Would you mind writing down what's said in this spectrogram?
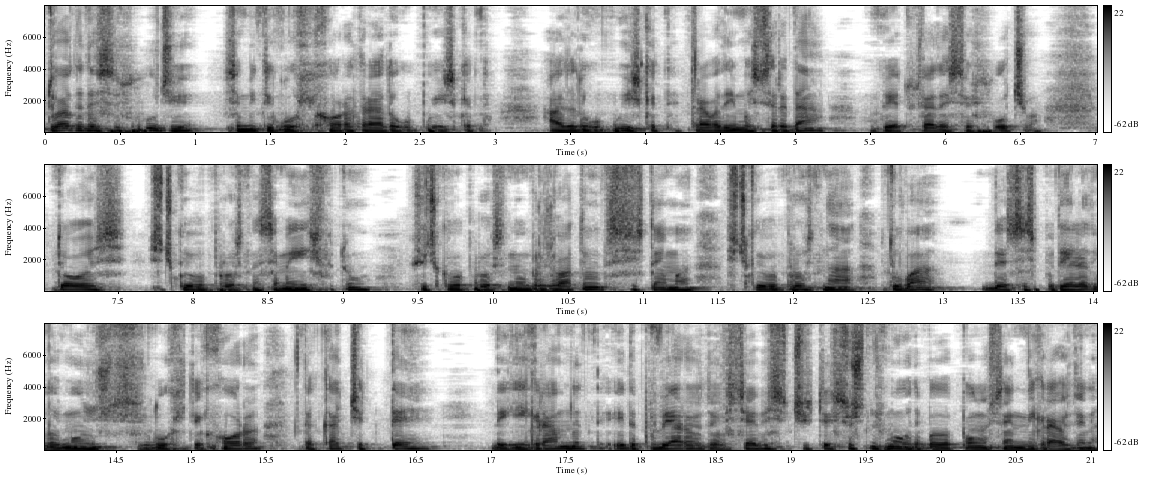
това да, се случи, самите глухи хора трябва да го поискат. А за да го поискат, трябва да има среда, в която това да се случва. Тоест, всичко е въпрос на семейството, всичко е въпрос на образователната система, всичко е въпрос на това да се споделят възможности с глухите хора, така че те да ги грамнат и да повярват в себе си, че те всъщност могат да бъдат пълноценни граждани.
